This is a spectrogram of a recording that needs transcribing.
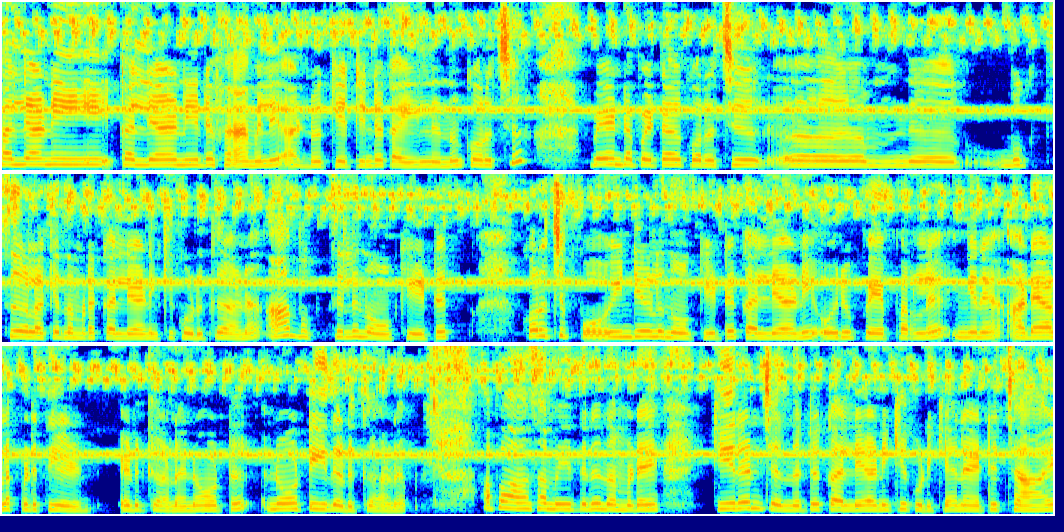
കല്യാണി കല്യാണിയുടെ ഫാമിലി അഡ്വക്കേറ്റിന്റെ കയ്യിൽ നിന്നും കുറച്ച് വേണ്ടപ്പെട്ട കുറച്ച് ബുക്സുകളൊക്കെ നമ്മുടെ കല്യാണിക്ക് കൊടുക്കുകയാണ്. ആ ബുക്സിൽ നോക്കിയിട്ട് കുറച്ച് പോയിന്റുകൾ നോക്കിയിട്ട് കല്യാണി ഒരു പേപ്പറിൽ ഇങ്ങനെ അടയാളപ്പെടുത്തി എടുക്കുകയാണ്. നോട്ട് നോട്ട് ചെയ്തെടുക്കുകയാണ്. അപ്പോൾ ആ സമയത്തിന് നമ്മുടെ കിരൺ ചെന്നിട്ട് കല്യാണിക്ക് കുടിക്കാനായിട്ട് ചായ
